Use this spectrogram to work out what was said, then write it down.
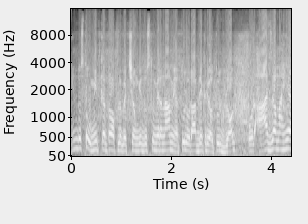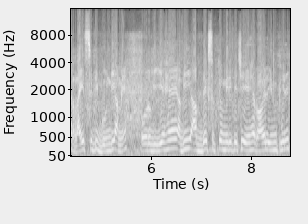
इन दोस्तों, उम्मीद करता हूँ आप लोग अच्छे होंगे। दोस्तों, मेरा नाम है अतुल और आप देख रहे हो अतुल ब्लॉग। और आज हम आए हैं राइट सिटी गोंदिया में। और ये है, अभी आप देख सकते हो मेरे पीछे, ये है रॉयल इनफील्ड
